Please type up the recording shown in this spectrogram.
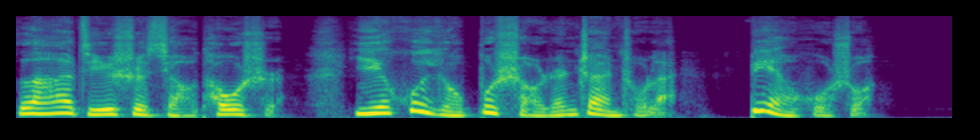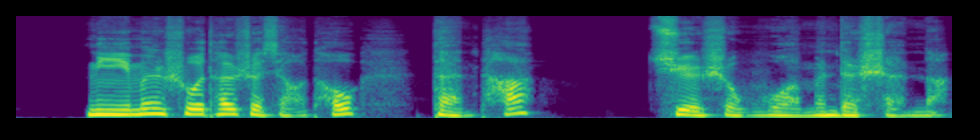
拉吉是小偷时，也会有不少人站出来辩护说：“你们说他是小偷，但他却是我们的神呢。”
